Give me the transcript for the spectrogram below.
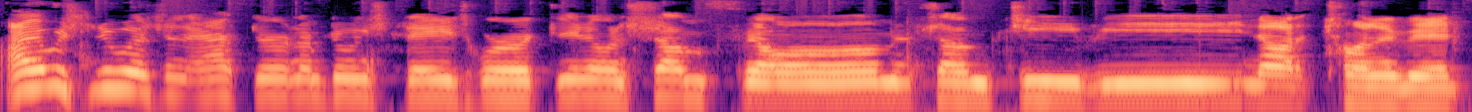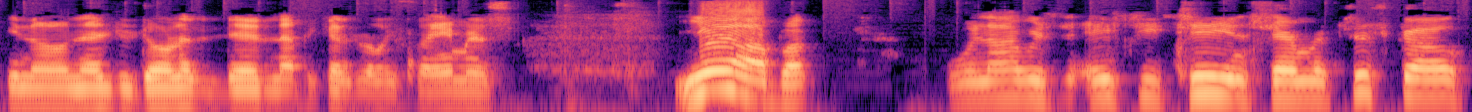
I was new as an actor and I'm doing stage work, you know, in some film and some TV, not a ton of it, you know, and then you Dawn of the Dead and that becomes really famous. Yeah, but when I was at ACT in San Francisco,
